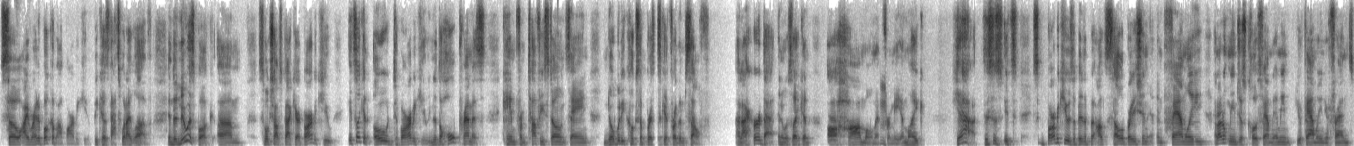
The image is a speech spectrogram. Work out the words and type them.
So I write a book about barbecue because that's what I love. And the newest book, um, Smoke Shop's Backyard Barbecue, it's like an ode to barbecue. You know, the whole premise came from Tuffy Stone saying nobody cooks a brisket for themselves. And I heard that and it was like an aha moment hmm. for me. I'm like, yeah, this is it's, it's barbecue is a bit about celebration and family. And I don't mean just close family. I mean your family and your friends,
